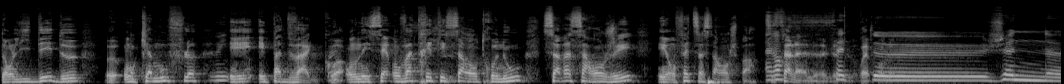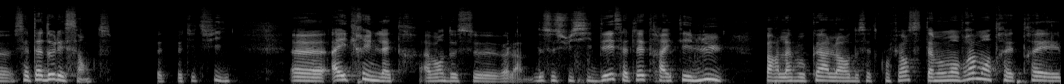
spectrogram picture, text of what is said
Dans l'idée de, euh, on camoufle oui. et, et, pas de vague, quoi. Oui. On essaie, on va traiter ça entre nous. Ça va s'arranger, et en fait, ça s'arrange pas. C'est ça la, le, cette, le vrai problème. jeune, cette adolescente, cette petite fille. Euh, a écrit une lettre avant de se, voilà, de se suicider. Cette lettre a été lue par l'avocat lors de cette conférence. C'est un moment vraiment très, très,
